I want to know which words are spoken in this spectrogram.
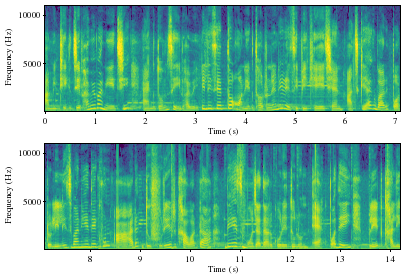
আমি ঠিক যেভাবে বানিয়েছি, একদম সেইভাবে। ইলিশের তো অনেক ধরনেরই রেসিপি খেয়েছেন। আজকে একবার পটল ইলিশ বানিয়ে দেখুন আর দুপুরের খাওয়াটা বেশ মজাদার করে তুলুন। এক পদেই প্লেট খালি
